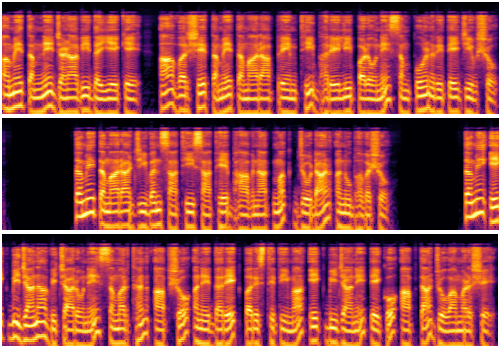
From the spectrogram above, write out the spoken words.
અમે તમને જણાવી દઈએ કે આ વર્ષે તમે તમારા પ્રેમથી ભરેલી પળોને સંપૂર્ણ રીતે જીવશો. તમે તમારા જીવનસાથી સાથે ભાવનાત્મક જોડાણ અનુભવશો. તમે એકબીજાના વિચારોને સમર્થન આપશો અને દરેક પરિસ્થિતિમાં એકબીજાને ટેકો આપતા જોવા મળશે.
